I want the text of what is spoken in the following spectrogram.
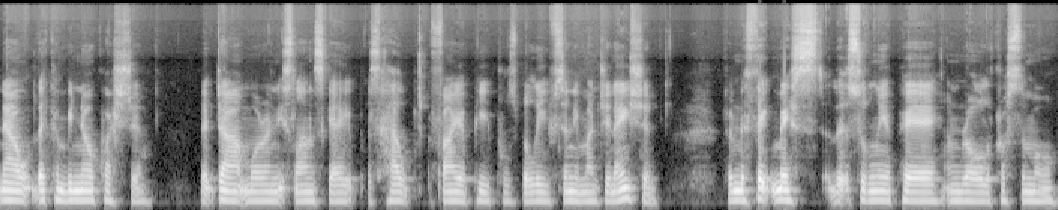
Now, there can be no question that Dartmoor and its landscape has helped fire people's beliefs and imagination, from the thick mist that suddenly appear and roll across the moor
